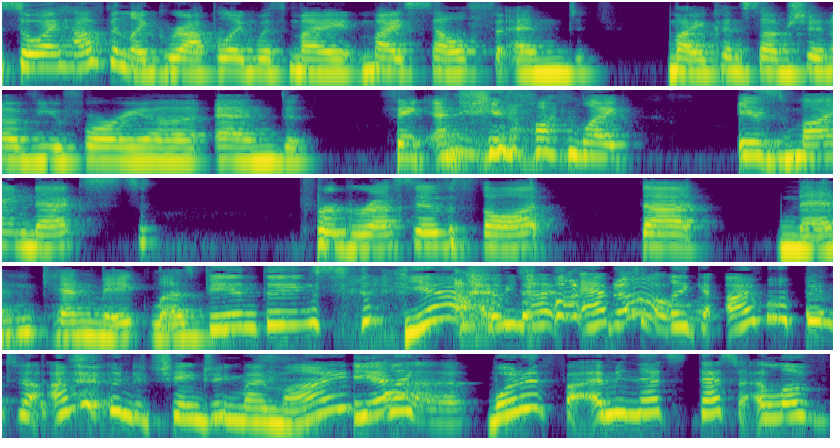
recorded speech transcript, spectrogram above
so I have been like grappling with my myself and my consumption of euphoria and think and you know, I'm like, is my next progressive thought that men can make lesbian things? Yeah, I mean, I, absolutely. know. Like, I'm open to I'm open to changing my mind. Yeah. Like, what if I mean that's that's I love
